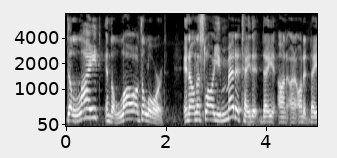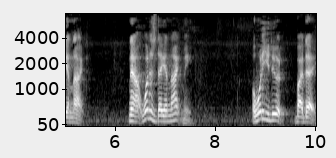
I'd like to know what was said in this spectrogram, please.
delight in the law of the Lord. And on this law, you meditate it day, on, on it day and night. Now, what does day and night mean? Well, what do you do it by day?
